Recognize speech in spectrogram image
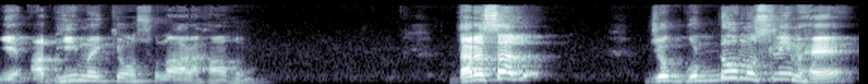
ये अभी मैं क्यों सुना रहा हूँ? दरअसल, जो गुड्डू मुस्लिम है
